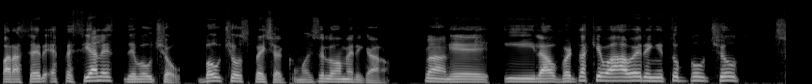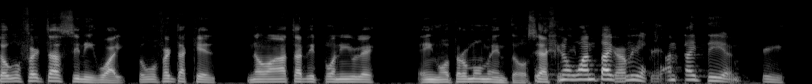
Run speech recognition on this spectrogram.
para hacer especiales de boat show. Boat show special, como dicen los americanos. Eh, y las ofertas que vas a ver en estos boat shows son ofertas sin igual, son ofertas que no van a estar disponibles en otro momento. O sea, que no one type deal, one type deal. Sí,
